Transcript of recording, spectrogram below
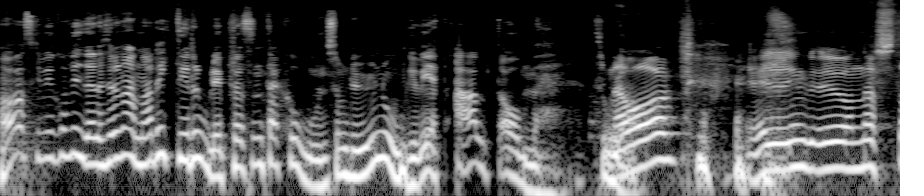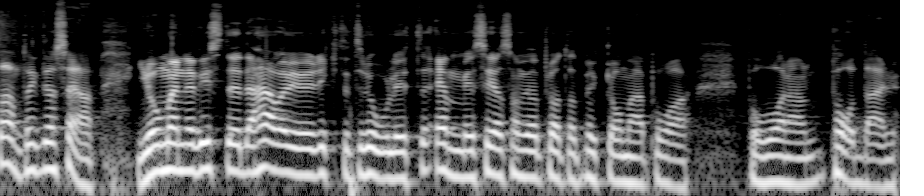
Ja, ska vi gå vidare till en annan riktigt rolig presentation som du nog vet allt om? Tror jag. Ja, nästan tänkte jag säga. Jo men visst, det här var ju riktigt roligt. MEC som vi har pratat mycket om här på, på vår podd. Där.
